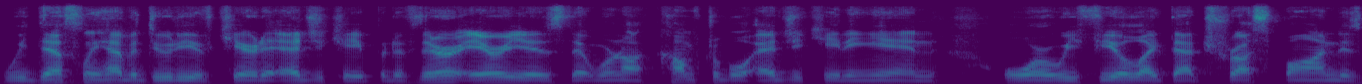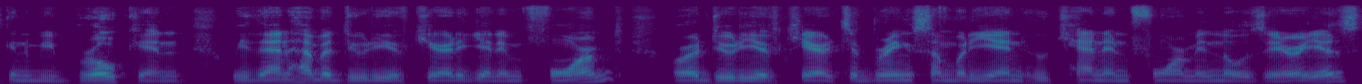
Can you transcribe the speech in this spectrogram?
we definitely have a duty of care to educate. But if there are areas that we're not comfortable educating in, or we feel like that trust bond is going to be broken, we then have a duty of care to get informed or a duty of care to bring somebody in who can inform in those areas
